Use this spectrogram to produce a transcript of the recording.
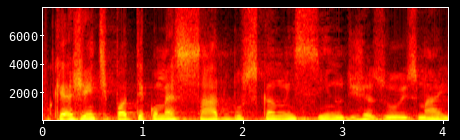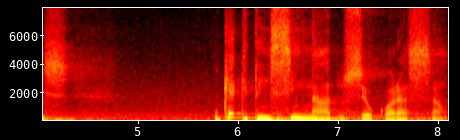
Porque a gente pode ter começado buscando o ensino de Jesus, mas que é que tem ensinado o seu coração?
